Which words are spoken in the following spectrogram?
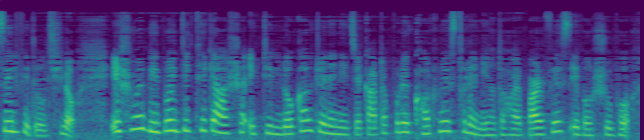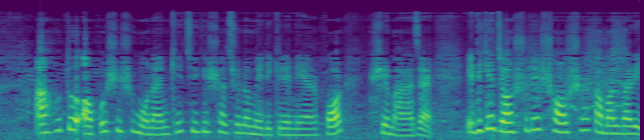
সেলফি তুলছিল। এ সময় বিপরীত দিক থেকে আসা একটি লোকাল ট্রেনে নিচে কাটা পড়ে ঘটনাস্থলে নিহত হয় পারভেজ এবং শুভ। আহত অপর শিশু মোনায়েমকে চিকিৎসার জন্য মেডিকেলে নেওয়ার পর সে মারা যায়। এদিকে যশোরের সরসা কামালবাড়ি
